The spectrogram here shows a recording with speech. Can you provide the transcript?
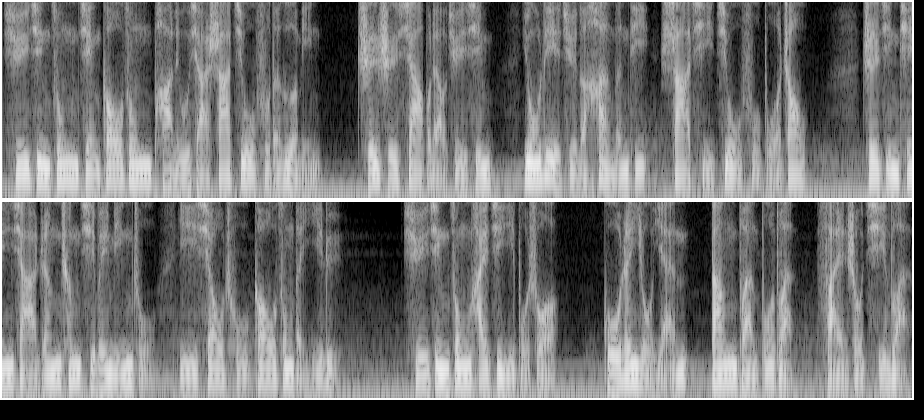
许敬宗见高宗怕留下杀舅父的恶名，迟迟下不了决心，又列举了汉文帝杀其舅父伯昭，至今天下仍称其为明主，以消除高宗的疑虑。许敬宗还进一步说：“古人有言，当断不断，反受其乱，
